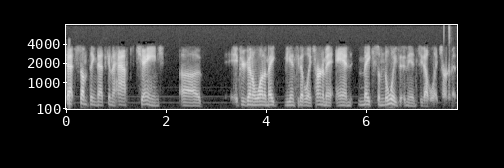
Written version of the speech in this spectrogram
that's something that's going to have to change uh, if you're going to want to make the NCAA tournament and make some noise in the NCAA tournament.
